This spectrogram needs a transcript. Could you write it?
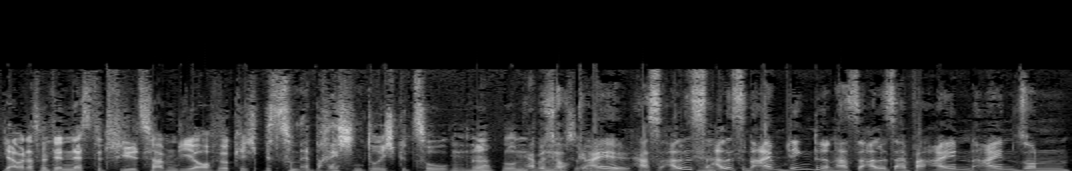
Ja, aber das mit den Nested Fields haben die ja auch wirklich bis zum Erbrechen durchgezogen, ne? Und, ja, aber ist auch geil. Hast alles, ja. alles in einem Ding drin. Hast du alles einfach ein, ein so ein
